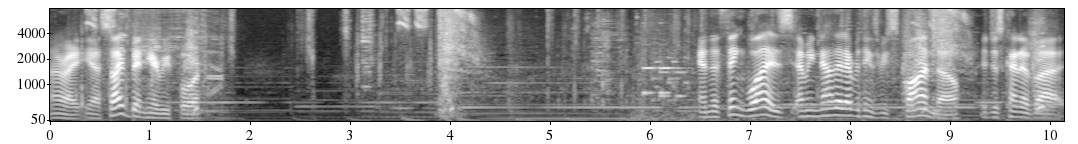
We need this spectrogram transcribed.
Alright, yeah, so I've been here before. And the thing was, I mean, now that everything's respawned, though, it just kind of, uh,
